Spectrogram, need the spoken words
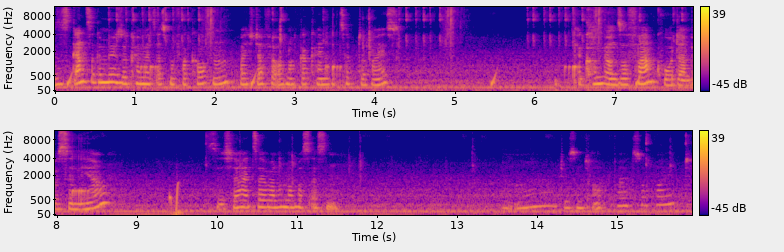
Dieses ganze Gemüse können wir jetzt erstmal verkaufen, weil ich dafür auch noch gar keine Rezepte weiß. Dann kommen wir unser Farmcode ein bisschen näher. Sicherheitshalber nochmal was essen. Die sind auch bald soweit.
